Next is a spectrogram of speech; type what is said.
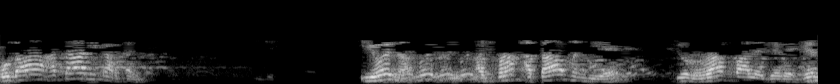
خدا عطا نہیں کر سکتا یہ نا اصا عطا مندی ہے، جو رب والے جڑے ہیں،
